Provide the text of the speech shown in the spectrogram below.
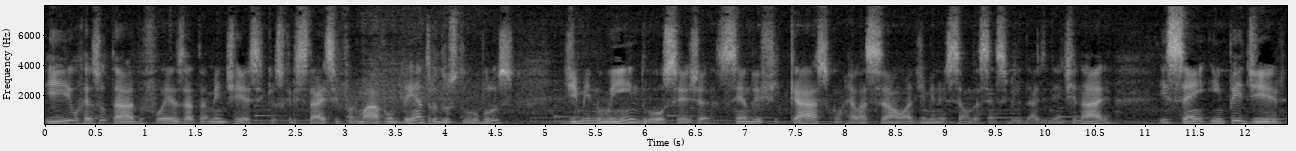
e o resultado foi exatamente esse, que os cristais se formavam dentro dos túbulos, diminuindo, ou seja, sendo eficaz com relação à diminuição da sensibilidade dentinária e sem impedir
